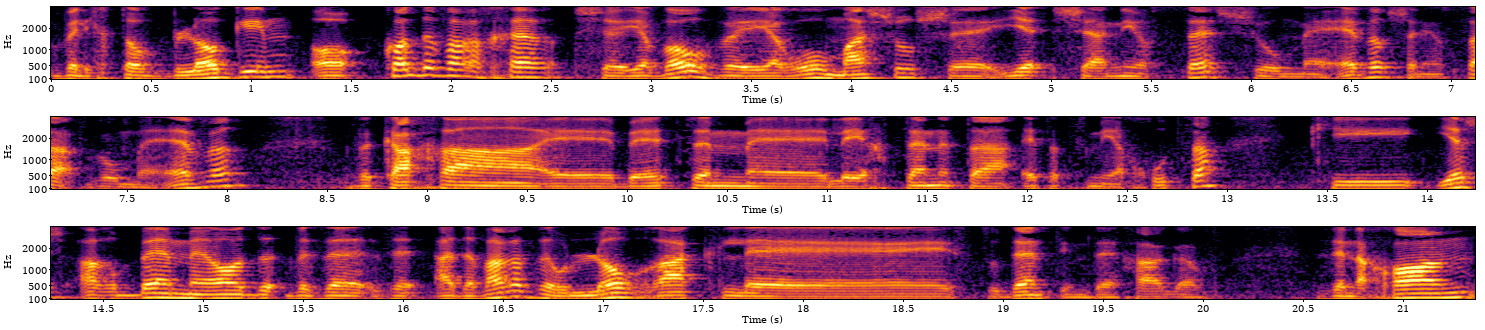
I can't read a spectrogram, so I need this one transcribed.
ולכתוב בלוגים, או כל דבר אחר שיבואו ויראו משהו שיה, שאני עושה, שהוא מעבר, שאני עושה והוא מעבר, וככה אה, בעצם אה, ליחצן את, ה, את עצמי החוצה. כי יש הרבה מאוד, וזה, זה, הדבר הזה הוא לא רק לסטודנטים, דרך אגב. זה נכון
